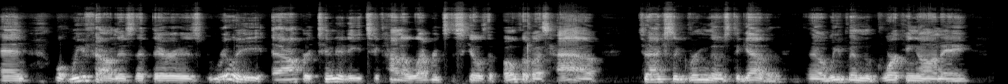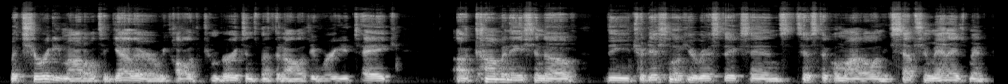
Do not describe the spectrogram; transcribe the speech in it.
And what we found is that there is really an opportunity to kind of leverage the skills that both of us have to actually bring those together. You know, we've been working on a maturity model together. We call it the convergence methodology, where you take a combination of the traditional heuristics and statistical model and exception management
